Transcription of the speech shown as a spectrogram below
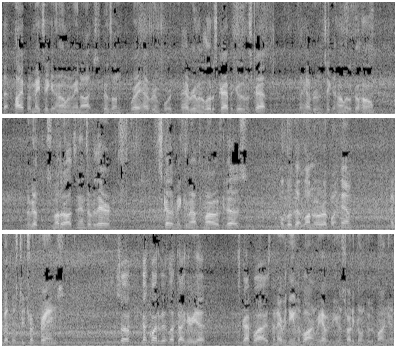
That pipe, I may take it home, I may not. Just depends on where I have room for it. If I have room in a load of scrap, it goes in the scrap. If I have room to take it home, it'll go home. And I've got some other odds and ends over there. Skyler may come out tomorrow if he does. I'll load that lawnmower up on him. I've got those two truck frames. So, got quite a bit left out here yet scrap wise, then everything in the barn. We haven't even started going through the barn yet.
